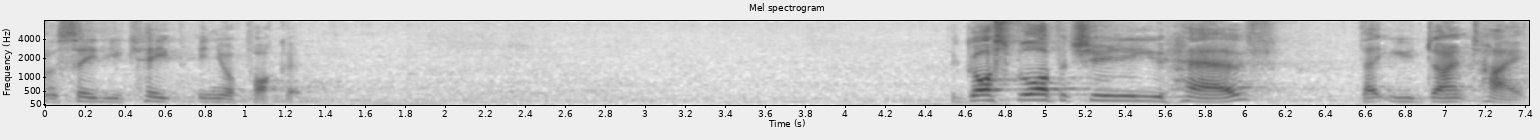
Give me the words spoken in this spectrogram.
a seed you keep in your pocket. The gospel opportunity you have that you don't take,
